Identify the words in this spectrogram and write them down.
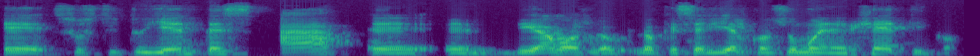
eh, sustituyentes a, eh, digamos, lo, que sería el consumo energético.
